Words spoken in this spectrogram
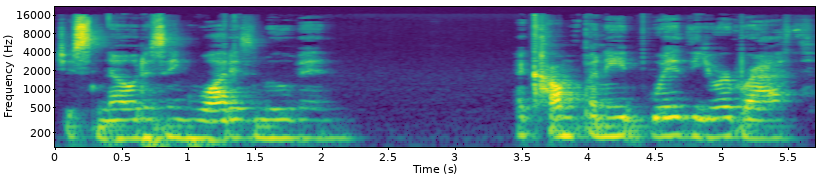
Just noticing what is moving, accompanied with your breath.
